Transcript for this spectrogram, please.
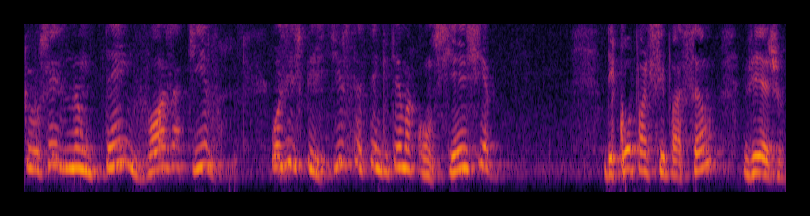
que vocês não têm voz ativa. Os espiritistas têm que ter uma consciência de coparticipação, vejo,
